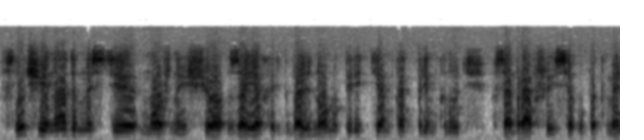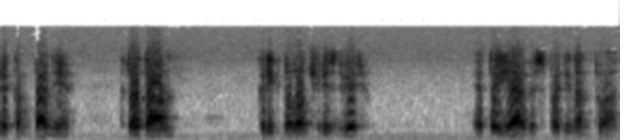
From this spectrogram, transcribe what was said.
В случае надобности можно еще заехать к больному перед тем, как примкнуть к собравшейся у Пекмеля компании. «Кто там?» — крикнул он через дверь. «Это я, господин Антуан».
